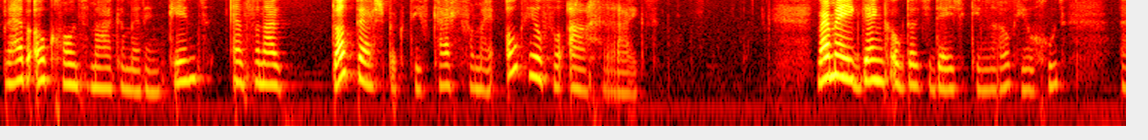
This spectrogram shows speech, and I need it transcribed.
We hebben ook gewoon te maken met een kind. En vanuit dat perspectief krijg je van mij ook heel veel aangereikt. Waarmee ik denk ook dat je deze kinderen ook heel goed uh,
